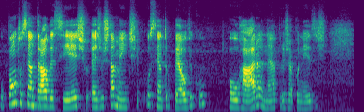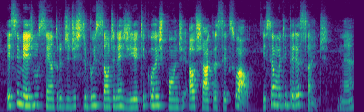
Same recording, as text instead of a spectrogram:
o ponto central desse eixo é justamente o centro pélvico, ou hara, né, para os japoneses, esse mesmo centro de distribuição de energia que corresponde ao chakra sexual. Isso é muito interessante, né?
